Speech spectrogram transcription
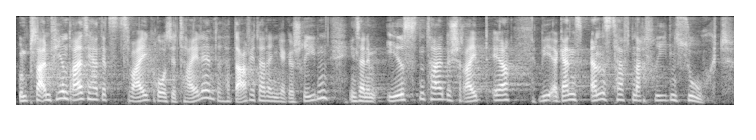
Und Psalm 34 hat jetzt zwei große Teile. Das hat David dann ja geschrieben. In seinem ersten Teil beschreibt er, wie er ganz ernsthaft nach Frieden sucht.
